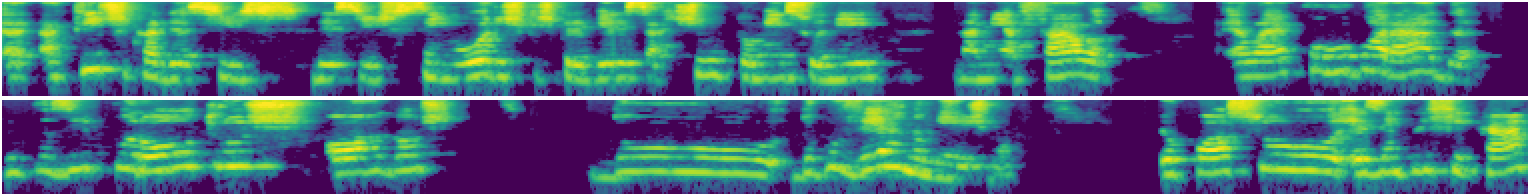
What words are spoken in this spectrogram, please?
A, a crítica desses, desses senhores que escreveram esse artigo que eu mencionei na minha fala, ela é corroborada, inclusive por outros órgãos do, do governo mesmo. Eu posso exemplificar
